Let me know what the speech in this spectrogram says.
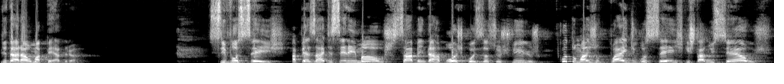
lhe dará uma pedra? Se vocês, apesar de serem maus, sabem dar boas coisas aos seus filhos, quanto mais o Pai de vocês, que está nos céus,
